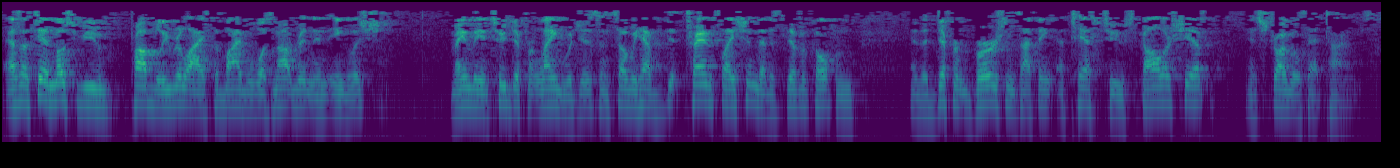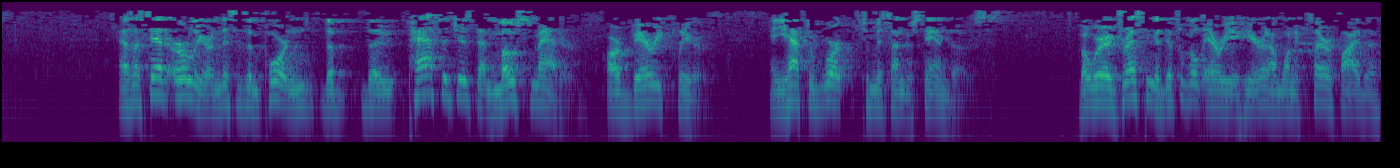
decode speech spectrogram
As I said, most of you probably realize the Bible was not written in English, mainly in two different languages. And so we have di- translation that is difficult from, and the different versions, I think, attest to scholarship and struggles at times. As I said earlier, and this is important, the, the passages that most matter are very clear. And you have to work to misunderstand those. But we're addressing a difficult area here, and I want to clarify the,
